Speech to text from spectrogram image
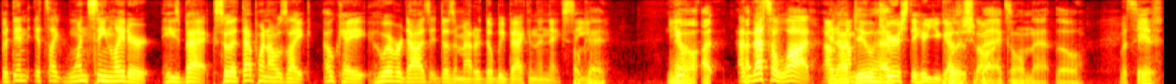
But then it's like one scene later, he's back. So at that point, I was like, okay, whoever dies, it doesn't matter. They'll be back in the next scene. Okay. You- No, I, And I that's a lot. I'm, and I I'm do have curious to hear you guys' push back on that though. Let's see. if it.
